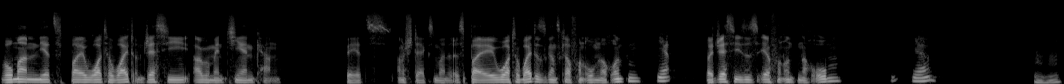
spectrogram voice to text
Wo man jetzt bei Walter White und Jesse argumentieren kann, wer jetzt am stärksten wandelt ist. Bei Walter White ist es ganz klar von oben nach unten. Ja. Bei Jesse ist es eher von unten nach oben. Ja, Mhm.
